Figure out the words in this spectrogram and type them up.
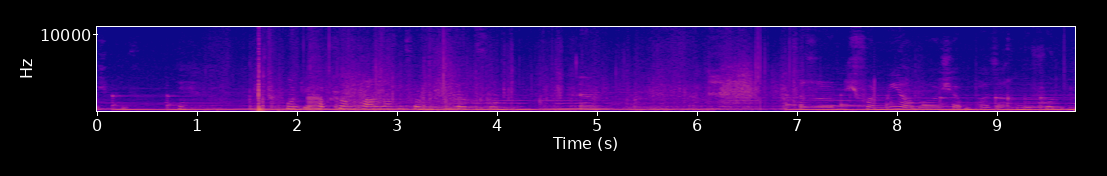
echt gut. Und ich habe schon ein paar Sachen von mir wiedergefunden. Ähm, also nicht von mir, aber ich habe ein paar Sachen gefunden.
